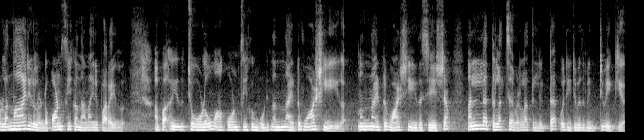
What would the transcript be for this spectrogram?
ഉള്ള നാരുകളുണ്ട്. കോൺസിൽക്ക് എന്നാണ് അതിന് പറയുന്നത്. അപ്പോൾ ഇത് ചോളവും ആ കോൺ സിൽക്കും കൂടി നന്നായിട്ട് വാഷ് ചെയ്യുക. നന്നായിട്ട് വാഷ് ചെയ്ത ശേഷം നല്ല തിളച്ച വെള്ളത്തിലിട്ട് ഒരു ഇരുപത് മിനിറ്റ് വയ്ക്കുക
